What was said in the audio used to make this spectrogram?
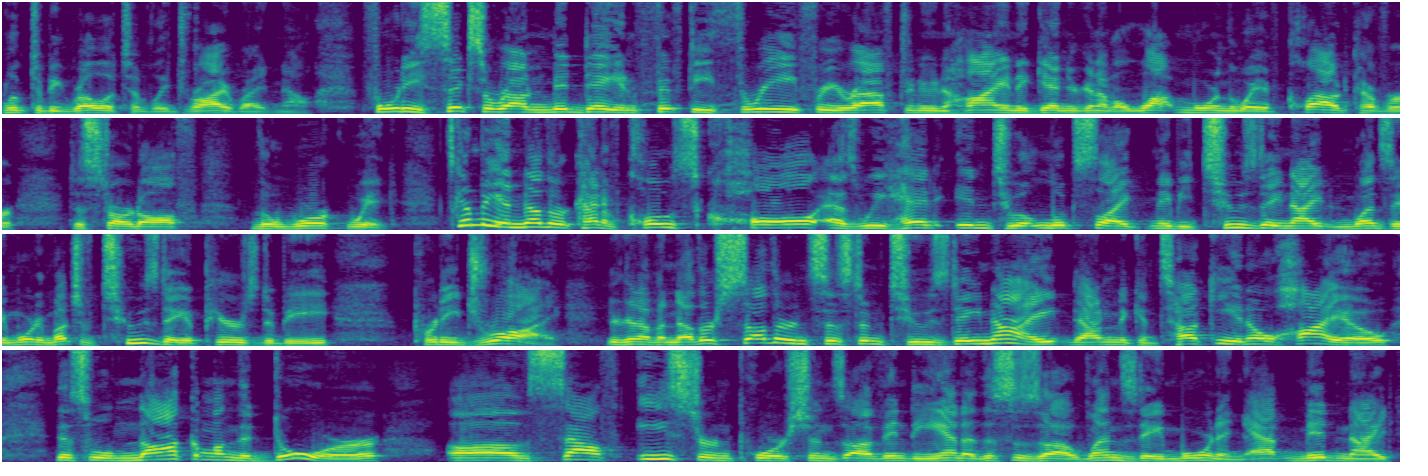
look to be relatively dry right now. 46 around midday and 53 for your afternoon high. And again, you're going to have a lot more in the way of cloud cover to start off the work week. It's going to be another kind of close call as we head into it looks like maybe Tuesday night and Wednesday morning. Much of Tuesday appears to be pretty dry. You're going to have another southern system Tuesday night down into Kentucky and Ohio. This will knock on the door of southeastern portions of Indiana. This is uh, Wednesday morning at midnight.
